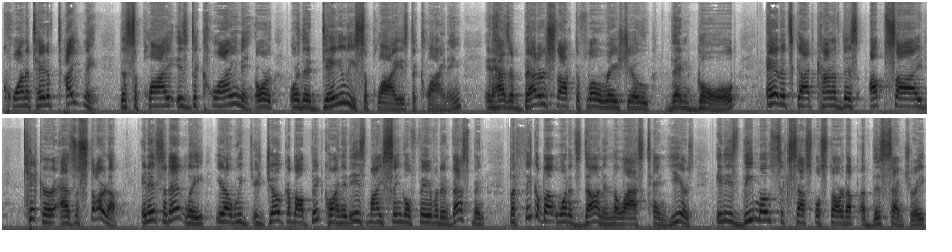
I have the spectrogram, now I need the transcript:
quantitative tightening. The supply is declining or, or the daily supply is declining. It has a better stock to flow ratio than gold, and it's got kind of this upside kicker as a startup. And incidentally, you know, we joke about Bitcoin. It is my single favorite investment, but think about what it's done in the last 10 years. It is the most successful startup of this century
